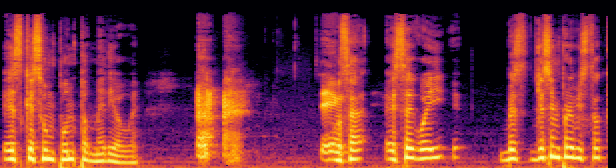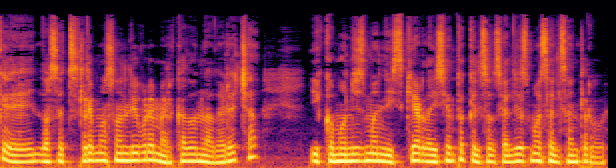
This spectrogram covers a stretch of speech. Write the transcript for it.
es que es un punto medio, güey. O sea, ese güey. ¿ves? Yo siempre he visto que los extremos son libre mercado en la derecha y comunismo en la izquierda. Y siento que el socialismo es el centro, güey.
